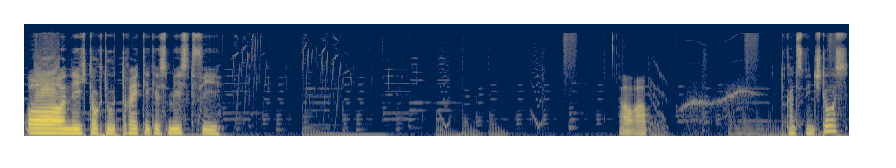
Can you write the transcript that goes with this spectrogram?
Oh, nicht doch, du dreckiges Mistvieh. Hau ab. Du kannst Windstoß?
